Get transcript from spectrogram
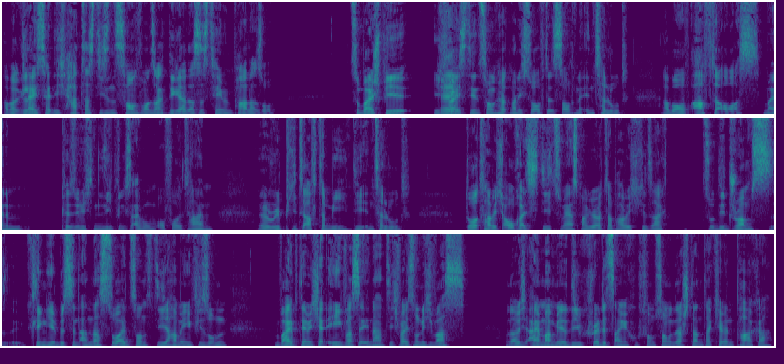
Aber gleichzeitig hat das diesen Sound, wo man sagt, Digga, das ist Tame Impala so. Zum Beispiel, ich hey. weiß, den Song hört man nicht so oft, das ist auch eine Interlude, aber auf After Hours, meinem persönlichen Lieblingsalbum of all time, uh, Repeat After Me, die Interlude, dort habe ich auch, als ich die zum ersten Mal gehört habe, habe ich gesagt, so die Drums klingen hier ein bisschen anders so als sonst, die haben irgendwie so einen Vibe, der mich an irgendwas erinnert, ich weiß noch nicht was, und da habe ich einmal mir die Credits angeguckt vom Song, da stand da Kevin Parker,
